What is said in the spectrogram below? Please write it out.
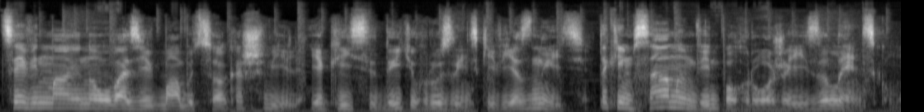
Це він має на увазі, мабуть, Саакашвілі, який сидить у грузинській в'язниці. Таким самим він погрожує і Зеленському.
